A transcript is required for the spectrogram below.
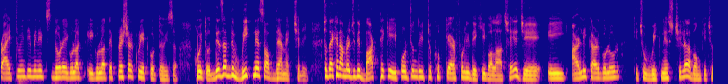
প্রায় টোয়েন্টি মিনিটস ধরে এগুলা, এগুলাতে প্রেশার ক্রিয়েট করতে হয়েছে হয়তো these are the weakness of them actually তো দেখেন, আমরা যদি বার থেকে এই পর্যন্ত একটু খুব কেয়ারফুলি দেখি বলা আছে যে এই আর্লি কারগুলোর কিছু উইকনেস ছিল এবং কিছু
